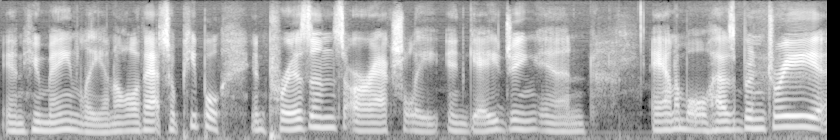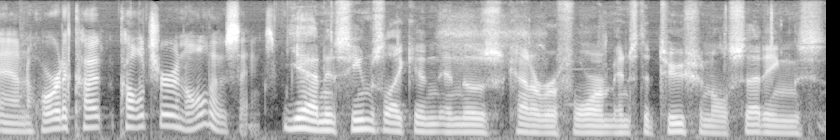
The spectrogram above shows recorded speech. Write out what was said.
and humanely and all of that so people in prisons are actually engaging in animal husbandry and horticulture and all those things Yeah, and it seems like in, in those kind of reform institutional settings,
